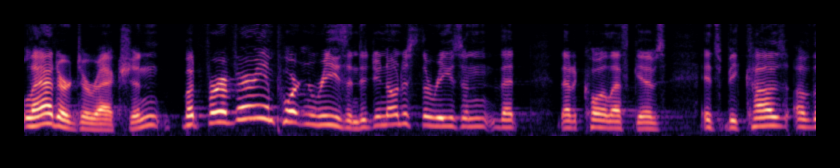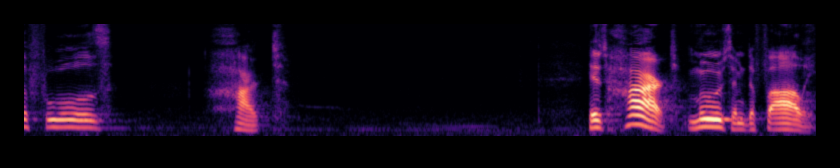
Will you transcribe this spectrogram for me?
latter direction, but for a very important reason. Did you notice the reason that, that Qoheleth gives? It's because of the fool's heart. His heart moves him to folly.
